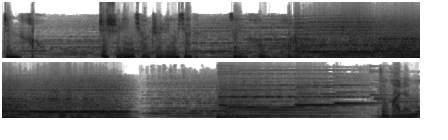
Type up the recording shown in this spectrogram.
真好。这是林巧稚留下的最后的话。中华人物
